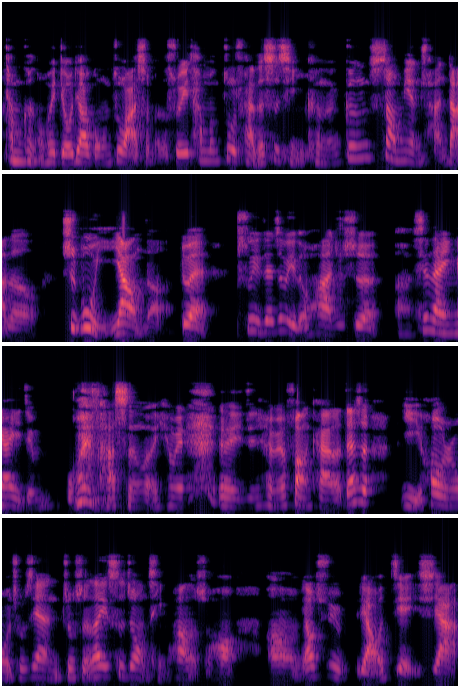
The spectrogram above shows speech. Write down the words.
他们可能会丢掉工作啊什么的，所以他们做出来的事情可能跟上面传达的是不一样的。对。所以在这里的话，就是啊，现在应该已经不会发生了，因为呃，已经全面放开了。但是以后如果出现就是类似这种情况的时候，嗯，要去了解一下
